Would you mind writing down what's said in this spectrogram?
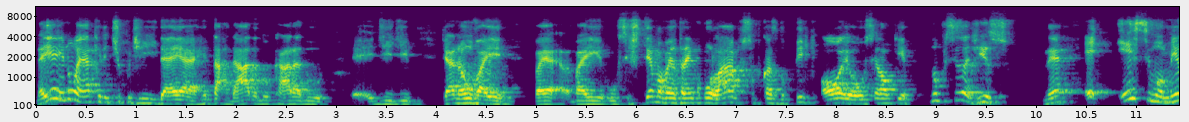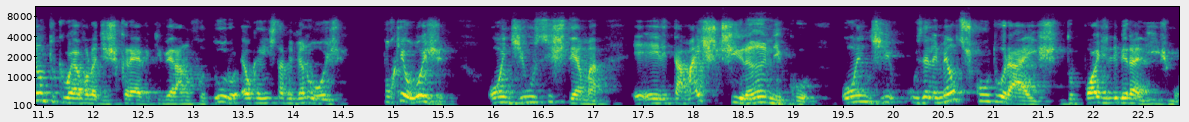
Né? E aí não é aquele tipo de ideia retardada do cara do é, de, de, de ah, não vai, vai, vai o sistema vai entrar em colapso por causa do peak oil ou sei lá o que. Não precisa disso. Né? É esse momento que o Évola descreve que virá no futuro é o que a gente está vivendo hoje. Porque hoje onde o sistema ele está mais tirânico, onde os elementos culturais do pós-liberalismo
